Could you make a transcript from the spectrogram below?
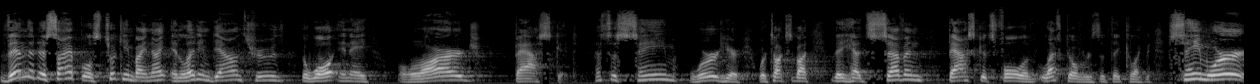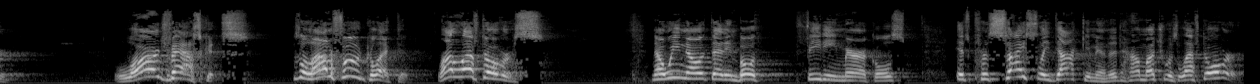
Then the disciples took him by night and let him down through the wall in a large basket. That's the same word here, where it talks about they had seven baskets full of leftovers that they collected. Same word. Large baskets. There's a lot of food collected, a lot of leftovers. Now we note that in both feeding miracles, it's precisely documented how much was left over.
